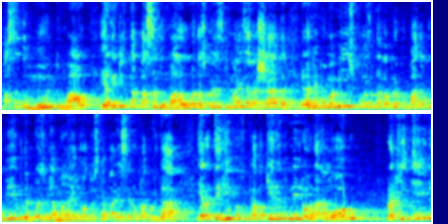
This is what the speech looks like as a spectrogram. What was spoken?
passando muito mal. E além de estar passando mal, uma das coisas que mais era chata era ver como a minha esposa estava preocupada comigo, depois minha mãe e outros que apareceram para cuidar. E era terrível, eu ficava querendo melhorar logo para que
